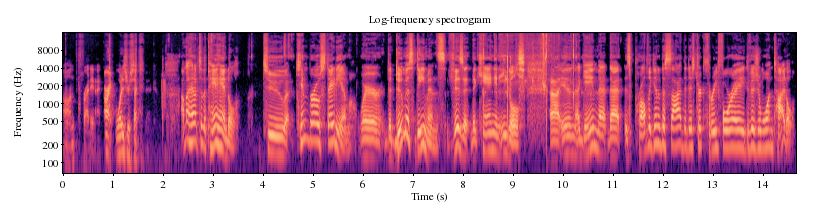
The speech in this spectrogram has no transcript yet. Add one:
on Friday night. All right, what is your second pick? I'm gonna head up to the Panhandle to Kimbrough Stadium, where the Dumas Demons visit the Canyon Eagles uh, in a game that, that is probably going to decide the District Three Four A Division One title.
